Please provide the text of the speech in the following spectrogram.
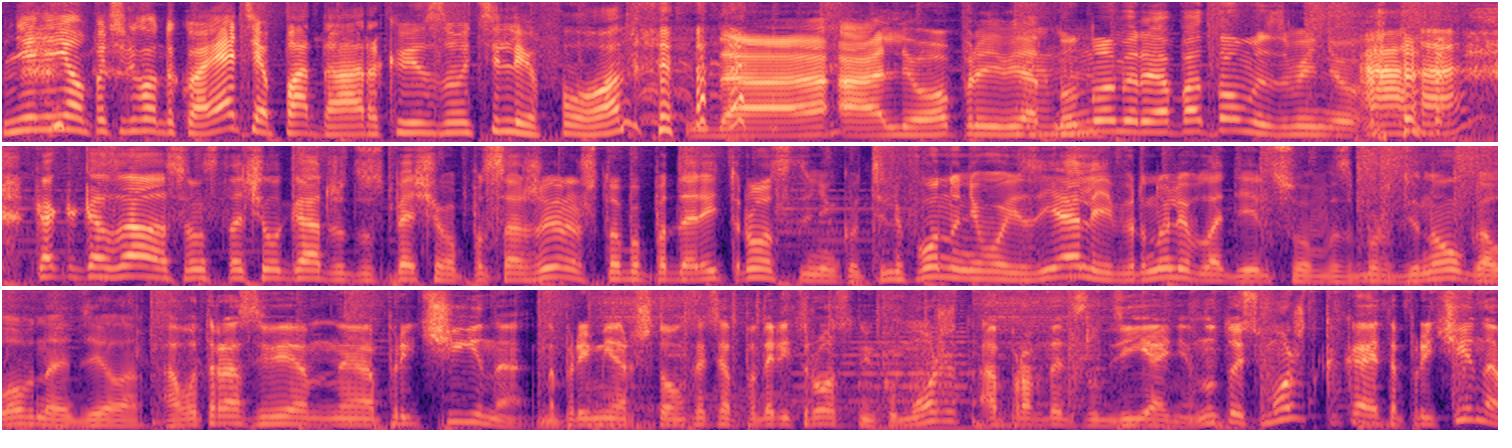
Не-не-не, он по телефону такой, а я тебе подарок везу, телефон. Да, алло, привет. Ну, номер я потом изменю. Ага. Как оказалось, он стащил гаджет у спящего пассажира, чтобы подарить родственнику. Телефон у него изъяли и вернули владельцу. Возбуждено уголовное дело. А вот разве э, причина, например, что он хотел подарить родственнику, может оправдать злодеяние? Ну, то есть, может какая-то причина,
